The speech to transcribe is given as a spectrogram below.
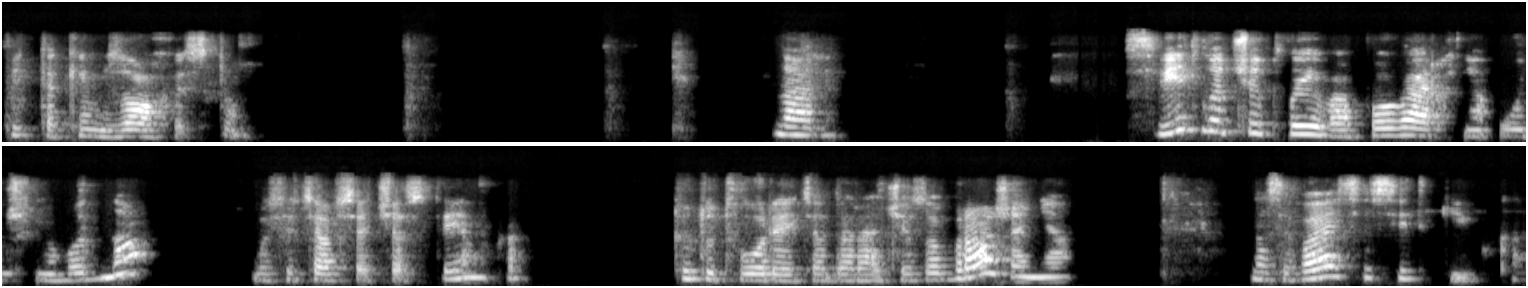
під таким захистом. Далі. Світлочутлива поверхня очного дна, ось оця вся частинка. Тут утворюється, до речі, зображення, називається сітківка.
